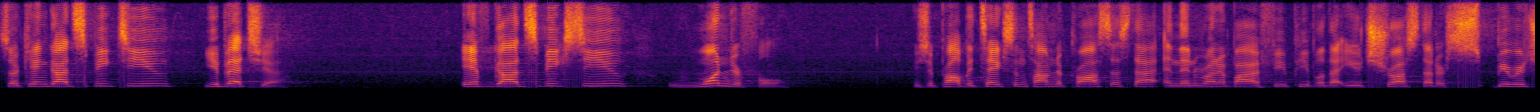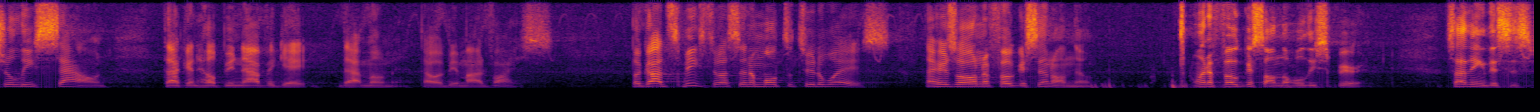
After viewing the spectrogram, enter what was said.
So can God speak to you? You betcha. If God speaks to you, wonderful. You should probably take some time to process that and then run it by a few people that you trust that are spiritually sound that can help you navigate that moment. That would be my advice. But God speaks to us in a multitude of ways. Now, here's what I want to focus in on, though. I want to focus on the Holy Spirit. So I think this is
